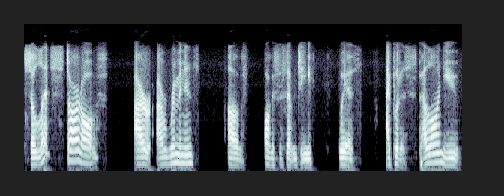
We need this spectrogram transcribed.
So let's start off our our reminiscence of August the 17th with I Put a Spell on You.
